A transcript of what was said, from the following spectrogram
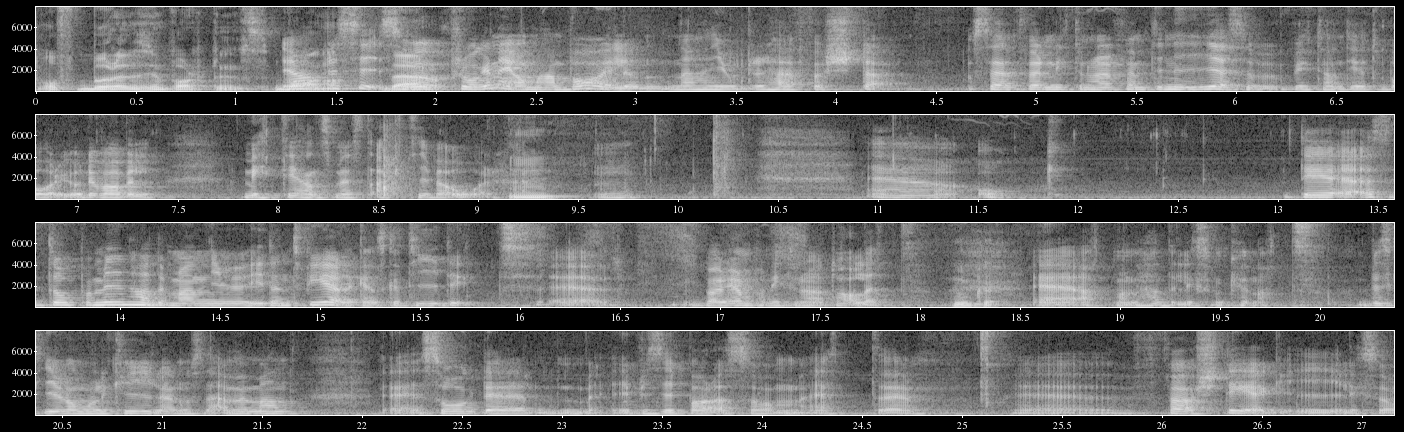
Och började sin forskningsbana Ja, precis. där. Så frågan är om han var i Lund när han gjorde det här första. Och sen för 1959 så bytte han till Göteborg och det var väl mitt i hans mest aktiva år. Mm. Mm. Eh, och det, alltså, dopamin hade man ju identifierat ganska tidigt. Eh, början på 1900-talet. Okej. Eh, att man hade liksom kunnat beskriva molekylen och sådär men man eh, såg det i princip bara som ett eh, eh, försteg i liksom,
